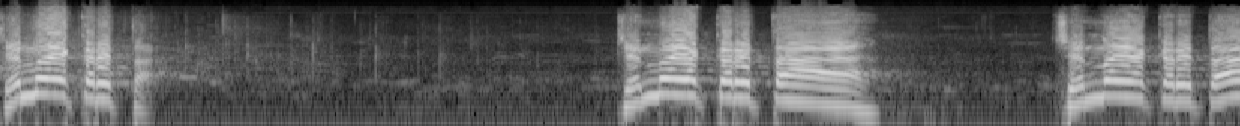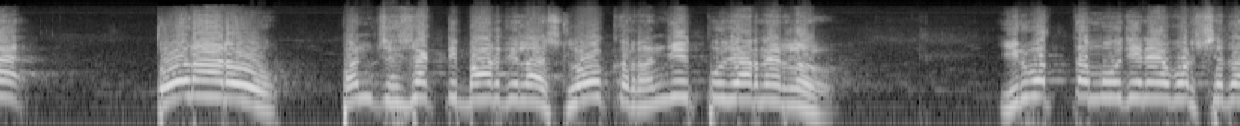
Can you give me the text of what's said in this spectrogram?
ಚೆನ್ನೈ ಕರೆತ್ತ ಚೆನ್ನಯ್ಯ ಕರೆತ್ತ ಚೆನ್ನಯ್ಯ ಕರೆತ್ತ ತೋಡಾರು ಪಂಚಶಕ್ತಿ ಬಾರದಿಲ್ಲ, ಶ್ಲೋಕ್ ರಂಜಿತ್ ಪೂಜಾರ್ನೆರ್ಲು ಇರುವತ್ತ ಮೂರನೇ ವರ್ಷದ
